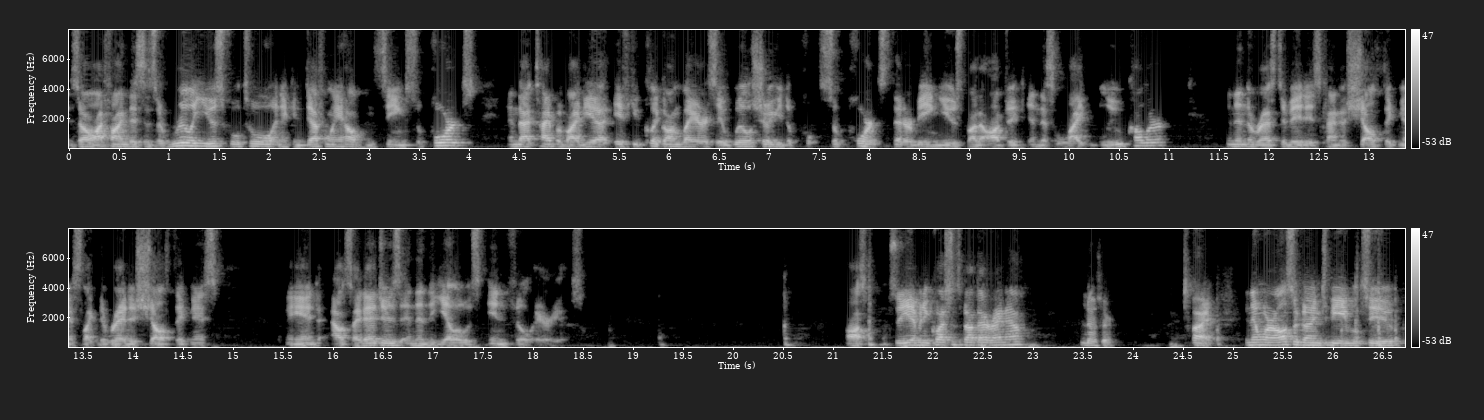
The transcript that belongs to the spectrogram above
And so I find this is a really useful tool and it can definitely help in seeing supports and that type of idea. If you click on layers, it will show you the supports that are being used by the object in this light blue color. And then the rest of it is kind of shell thickness, like the red is shell thickness, and outside edges, and then the yellow is infill areas. Awesome. So you have any questions about that right now? No, sir. All right. And then we're also going to be able to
